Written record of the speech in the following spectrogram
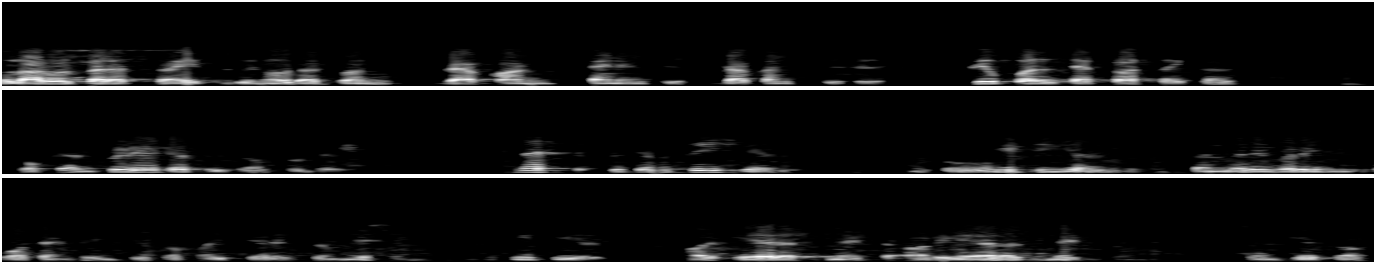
So larval parasitoids, we know that one Bracon chinensis, Bracon species, pupal Tetrastichus. Okay, and predators is also there. Next, you can see here. So ETL, and very, very important in case of ICR examination. ETL or ARS net or ARS net. In case of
